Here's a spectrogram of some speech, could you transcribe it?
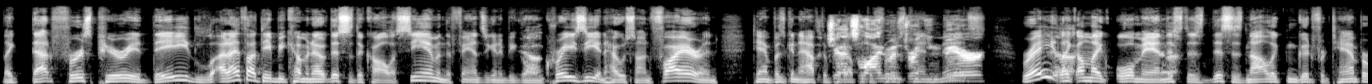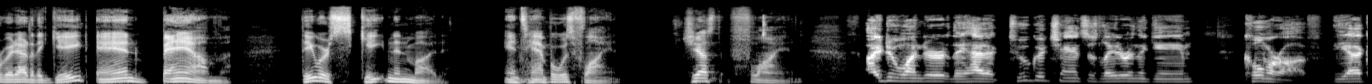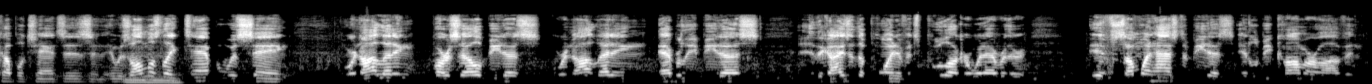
Like that first period, they and I thought they'd be coming out. This is the Coliseum, and the fans are going to be going crazy and house on fire, and Tampa's going to have The to Jets put up with the linemen first 10 drinking minutes. beer. Right? Yeah. Like I'm like, oh man, this does this is not looking good for Tampa right out of the gate, and bam, they were skating in mud, and Tampa was flying, just flying. I do wonder they had a, two good chances later in the game. Komarov, he had a couple chances, and it was almost Mm. like Tampa was saying, "We're not letting Barzal beat us. We're not letting Eberle beat us. The guys at the point, if it's Pulock or whatever, they're if someone has to beat us, it'll be Komarov." And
